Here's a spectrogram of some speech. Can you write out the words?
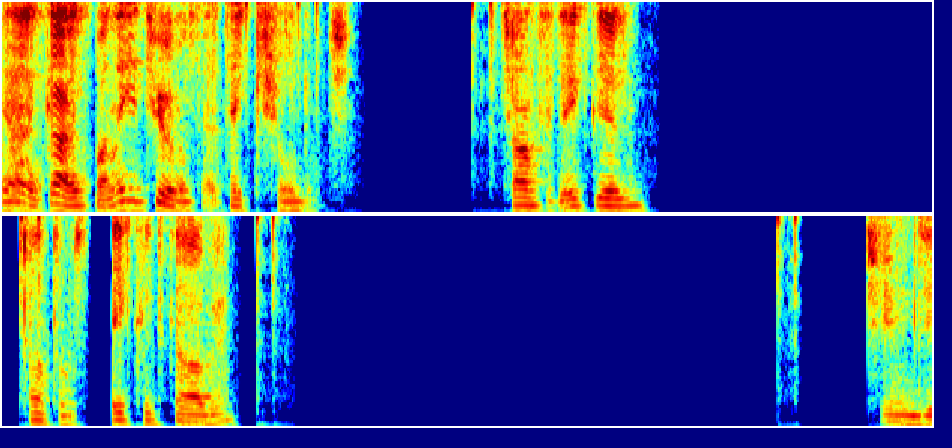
Yani gayet bana yetiyor mesela tek kişi olduğum için. Çantayı da ekleyelim. Çantamızı ekledik abi. Şimdi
